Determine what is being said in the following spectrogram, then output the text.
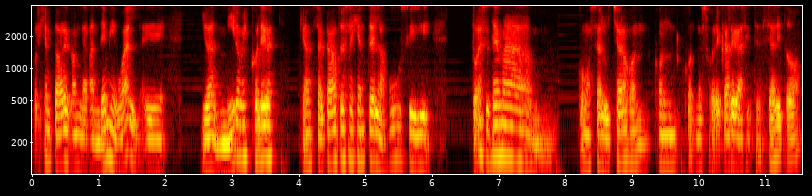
Por ejemplo, ahora con la pandemia igual, eh, yo admiro a mis colegas que han sacado a toda esa gente de las UCI, todo ese tema, cómo se ha luchado con, con, con la sobrecarga asistencial y todo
